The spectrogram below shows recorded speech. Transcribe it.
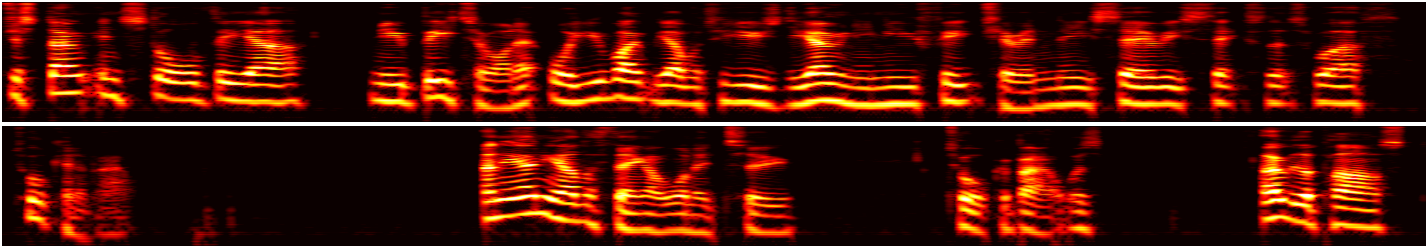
Just don't install the uh, new beta on it, or you won't be able to use the only new feature in the Series 6 that's worth talking about. And the only other thing I wanted to talk about was over the past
